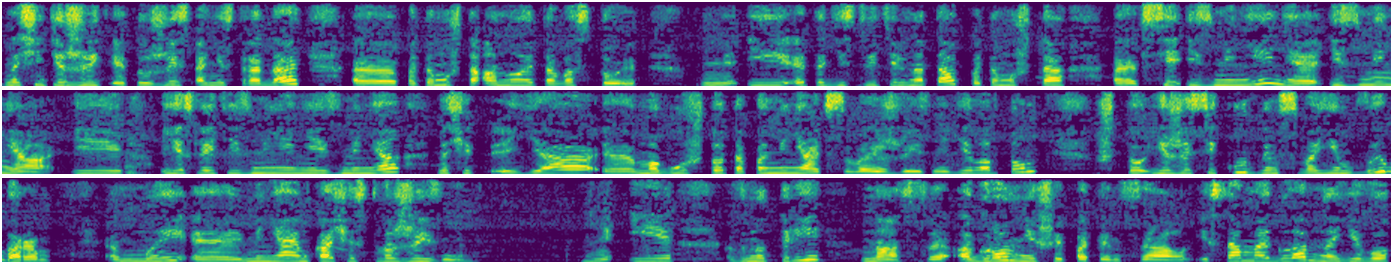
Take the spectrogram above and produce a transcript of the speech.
начните жить эту жизнь, а не страдать, э, потому что оно этого стоит. И это действительно так, потому что э, все изменения из меня. И если эти изменения из меня, значит, я могу что-то поменять в своей жизни. Дело в том, что ежесекундным своим выбором мы меняем качество жизни. И внутри нас огромнейший потенциал. И самое главное его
